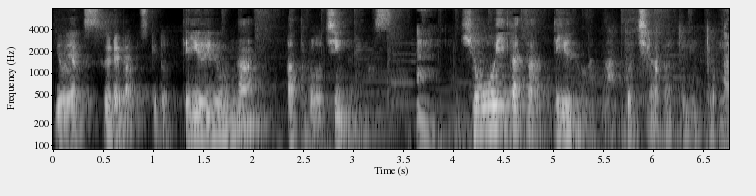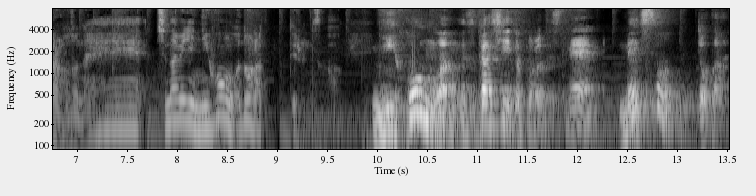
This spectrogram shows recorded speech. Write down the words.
要約すればですけど、っていうようなアプローチになります。うん。憑依型っていうのかな、どちらかというと。なるほどね。ちなみに日本はどうなってるんですか？日本は難しいところですね。メソッドが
